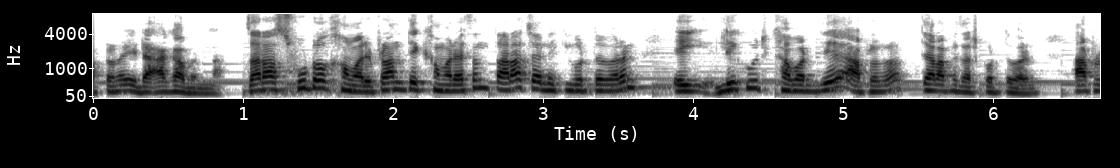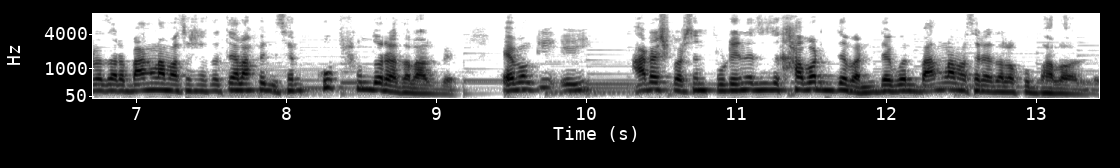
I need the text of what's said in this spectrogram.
আপনারা এটা আগাবেন না। যারা ছোট খামারি, প্রান্তিক খামারি আছেন, তারা চাইলে কি করতে পারেন? এই লিকুইড খাবার দিয়ে আপনারা তেলাপি চাষ করতে পারেন। আপনারা যারা বাংলা মাছের সাথে তেলাপি দিচ্ছেন, খুব সুন্দর রেজাল্ট আসবে। এবং কি এই আঠাশ পার্সেন্ট প্রোটিনের যদি খাবার দিতে পারেন, দেখবেন বাংলা মাছের রেজাল্ট খুব ভালো আসবে।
